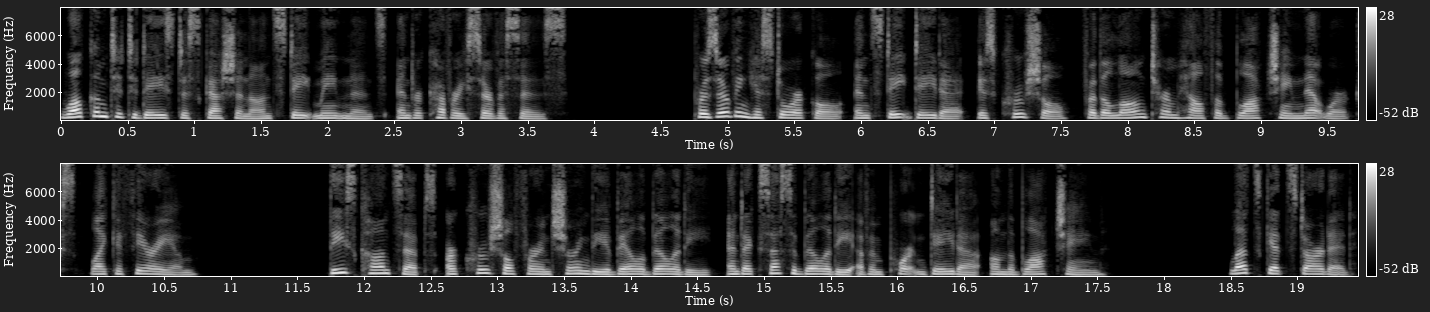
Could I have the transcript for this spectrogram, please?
Welcome to today's discussion on state maintenance and recovery services. Preserving historical and state data is crucial for the long term health of blockchain networks like Ethereum. These concepts are crucial for ensuring the availability and accessibility of important data on the blockchain. Let's get started.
